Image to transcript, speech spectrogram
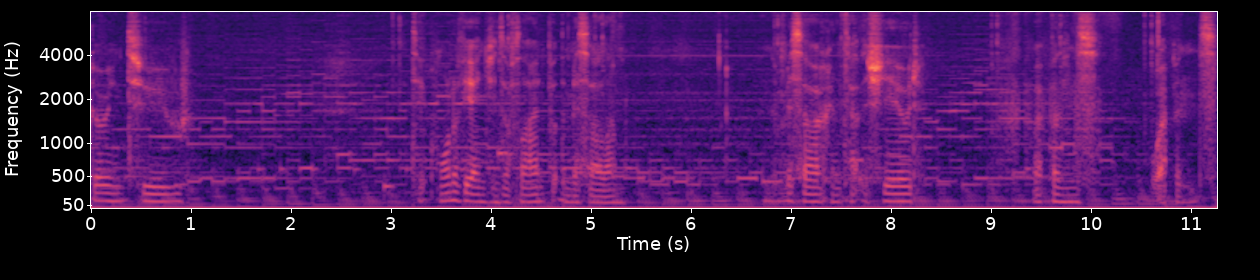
Going to take one of the engines offline, put the missile on. The missile can attack the shield. Weapons. Weapons.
